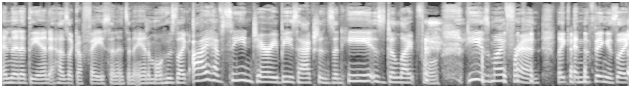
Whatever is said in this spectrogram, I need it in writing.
And then at the end, it has like a face, and it's an animal who's like, "I have seen Jerry B's actions, and he is delightful. he is my friend." Like, and the thing is, like,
